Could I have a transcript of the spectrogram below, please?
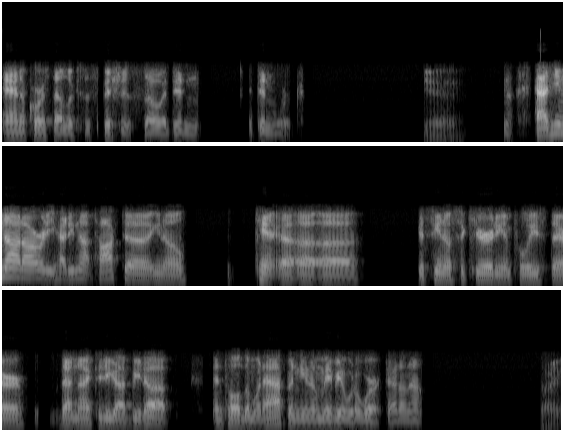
And of course, that looked suspicious, so it didn't it didn't work. Yeah. You know, had he not already, had he not talked to, you know, can, uh, uh, uh, casino security and police there that night that he got beat up and told them what happened, you know, maybe it would have worked. I don't know. Right,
